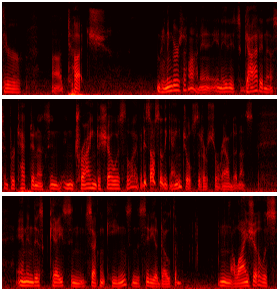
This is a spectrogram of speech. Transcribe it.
their uh, touch lingers on and, and it is guiding us and protecting us and, and trying to show us the way. But it's also the angels that are surrounding us. And in this case, in Second Kings, in the city of Dothan, Mm, Elijah was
